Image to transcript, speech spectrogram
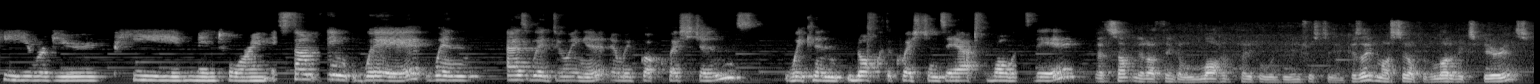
peer review, peer mentoring. It's something where, when as we're doing it and we've got questions, we can knock the questions out while it's there. That's something that I think a lot of people would be interested in because even myself, with a lot of experience,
